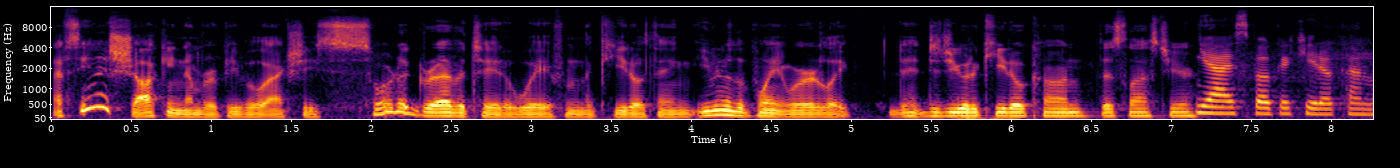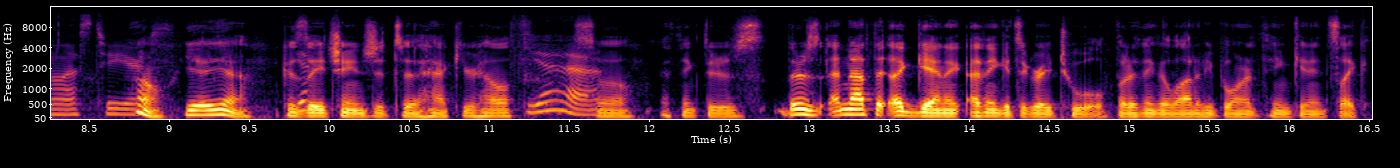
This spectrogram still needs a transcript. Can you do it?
I've seen a shocking number of people actually sort of gravitate away from the keto thing, even to the point where like, did you go to KetoCon this last year? yeah i spoke at ketocon the last two years Oh yeah, yeah, because Yeah. they changed it to hack your health. Yeah. So I think there's there's not that again I- think it's a great tool, but I think a lot of people aren't thinking it's like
